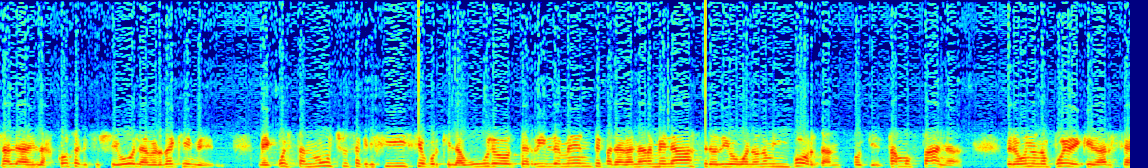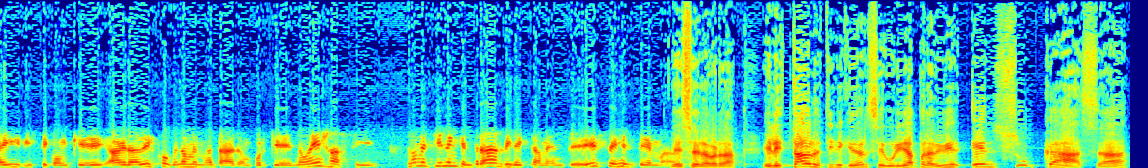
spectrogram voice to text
ya las, las cosas que se llevó, la verdad que me, me cuestan mucho sacrificio porque laburo terriblemente para ganármelas, pero digo, bueno, no me importan porque estamos sanas. Pero uno no puede quedarse ahí, viste, con que agradezco que no me mataron, porque no es así. No me tienen que entrar directamente, ese es el tema. Esa es la verdad. El Estado les tiene que dar seguridad para vivir en su casa,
